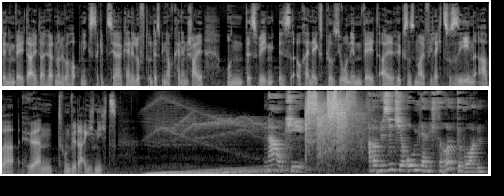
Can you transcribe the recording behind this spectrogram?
denn im Weltall, da hört man überhaupt nichts. Da gibt's ja keine Luft und deswegen auch keinen Schall. Und deswegen ist auch eine Explosion im Weltall höchstens mal vielleicht zu sehen, aber hören tun wir da eigentlich nichts. Na okay. Aber wir sind hier oben ja nicht verrückt geworden.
